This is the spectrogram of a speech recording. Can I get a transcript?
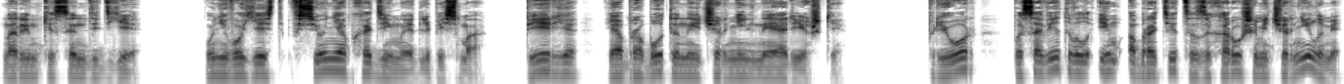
на рынке Сен-Дидье. У него есть все необходимое для письма перья и обработанные чернильные орешки. Приор посоветовал им обратиться за хорошими чернилами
